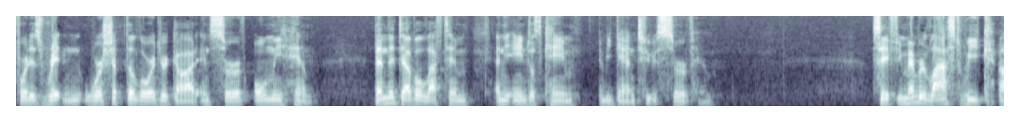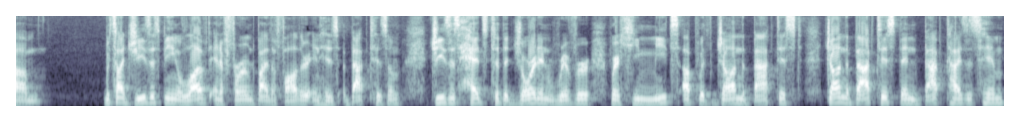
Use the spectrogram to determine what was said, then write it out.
for it is written, Worship the Lord your God and serve only him. Then the devil left him, and the angels came and began to serve him. So, if you remember last week, um, We saw Jesus being loved and affirmed by the Father in his baptism. Jesus heads to the Jordan River where he meets up with John the Baptist. John the Baptist then baptizes him.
